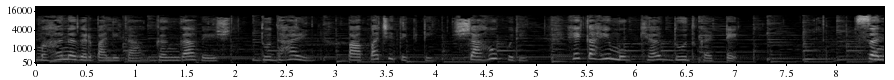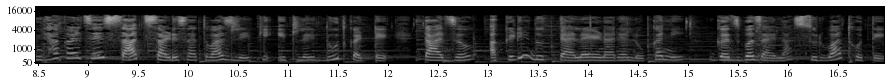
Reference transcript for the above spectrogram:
महानगरपालिका गंगावेश दुधाळी पापाची तिकटी शाहूपुरी हे काही मुख्य दूध कट्टे संध्याकाळचे सात साडेसात वाजले की इथले दूध कट्टे ताजं आकडी दूध प्यायला येणाऱ्या लोकांनी गजबजायला सुरुवात होते.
